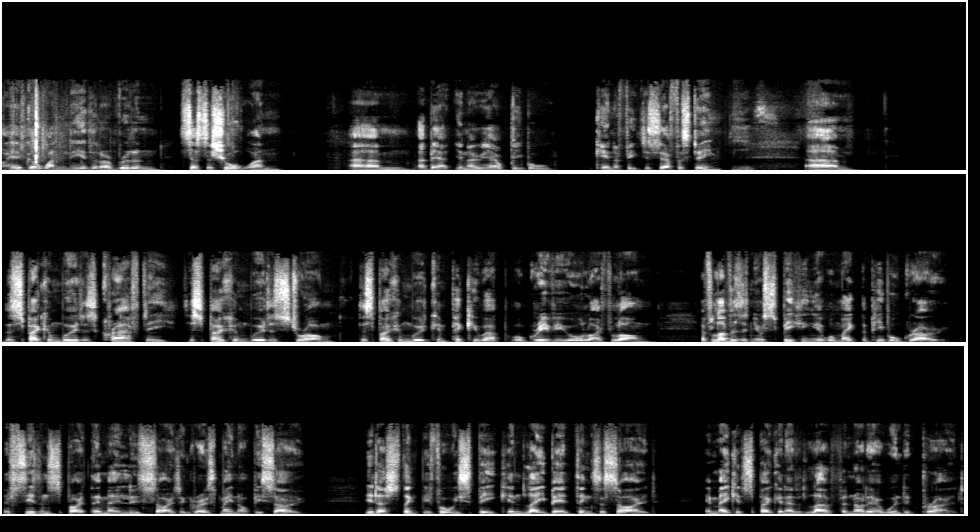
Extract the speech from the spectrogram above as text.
I have got one here that I've written. It's just a short one um, about you know how people can affect your self esteem. Yes. Um, the spoken word is crafty. The spoken word is strong. The spoken word can pick you up or grieve you all life long. If love is in your speaking, it will make the people grow. If said in spite, they may lose sight, and growth may not be so. Let us think before we speak, and lay bad things aside, and make it spoken out of love and not our wounded pride.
